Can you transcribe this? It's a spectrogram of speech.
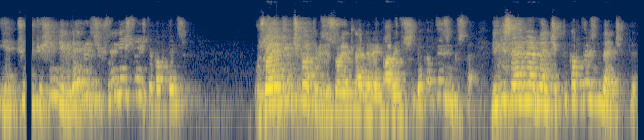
Niye? Çünkü şimdi bile üretici güçleri geliştiriyor işte kapitalizm. Uzaya kim çıkarttı bizi Sovyetlerle rekabet işinde? Kapitalizm kısta. Bilgisayar nereden çıktı? Kapitalizmden çıktı.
